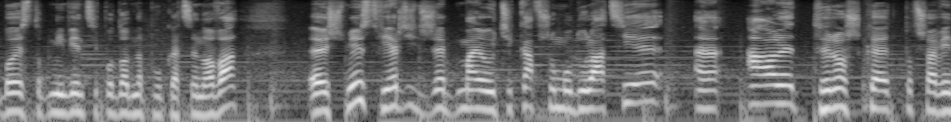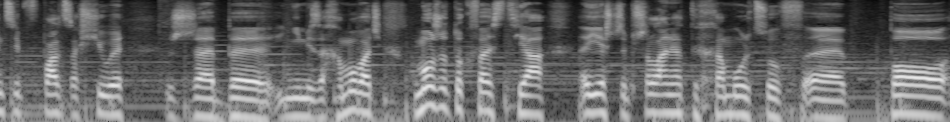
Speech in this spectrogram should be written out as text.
bo jest to mniej więcej podobna półka cenowa, e, śmiem stwierdzić, że mają ciekawszą modulację, ale troszkę potrzeba więcej palcach siły, żeby nimi zahamować. Może to kwestia e, jeszcze przelania tych hamulców e, po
